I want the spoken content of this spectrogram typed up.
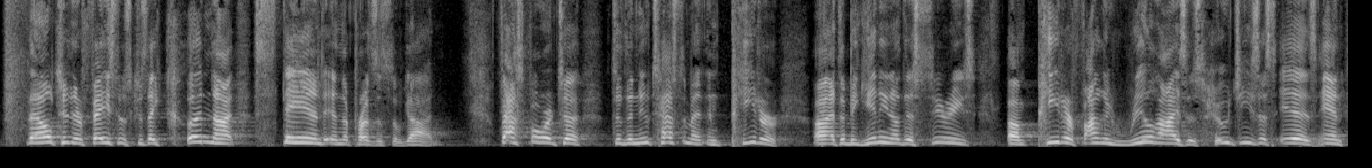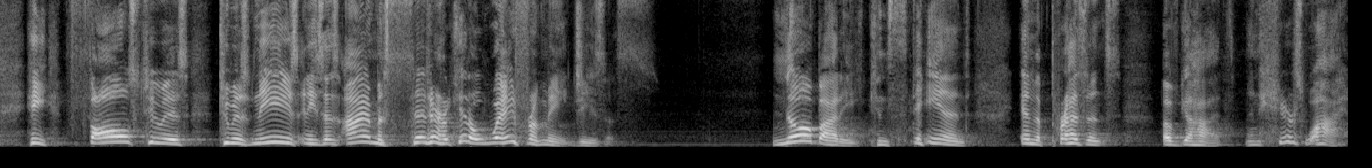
fell to their faces because they could not stand in the presence of God. Fast forward to, to the New Testament and Peter. Uh, at the beginning of this series, um, Peter finally realizes who Jesus is and he falls to his, to his knees and he says, I am a sinner. Get away from me, Jesus. Nobody can stand in the presence of God. And here's why.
